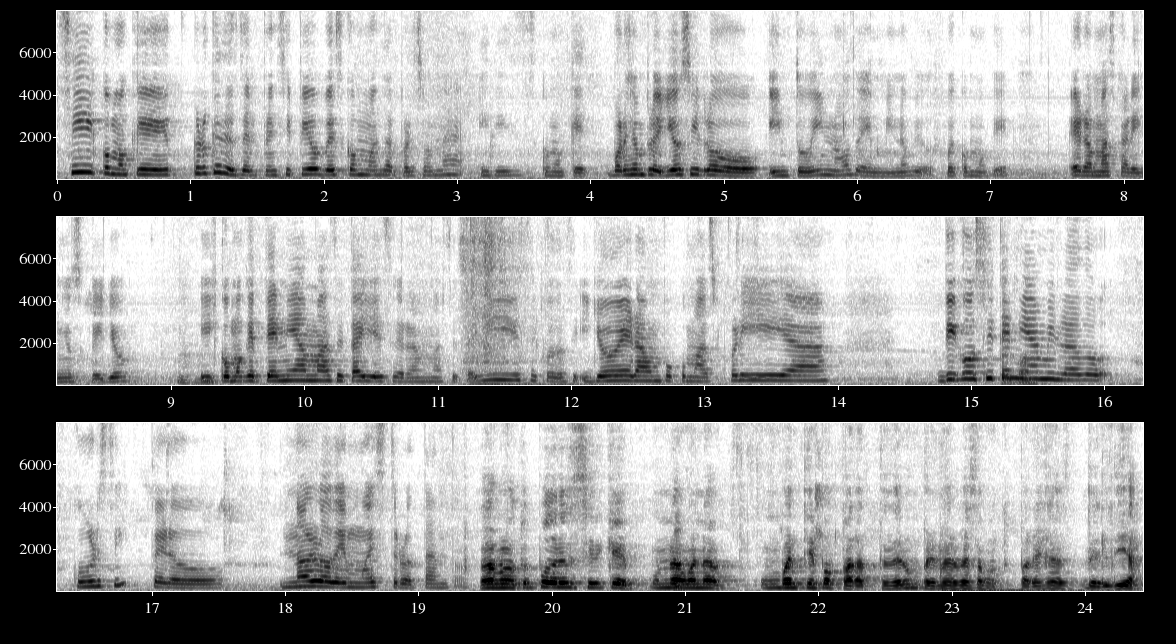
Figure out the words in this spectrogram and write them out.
sí, como que creo que desde el principio ves como esa persona y dices como que, por ejemplo, yo sí lo intuí, ¿no? De mi novio, fue como que era más cariñoso que yo. Y como que tenía más detalles, era más detallista y cosas así. Y yo era un poco más fría. Digo, sí tenía Perdón. mi lado cursi, pero no lo demuestro tanto. Bueno, bueno, tú podrías decir que una buena, un buen tiempo para tener un primer beso con tu pareja es del día.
